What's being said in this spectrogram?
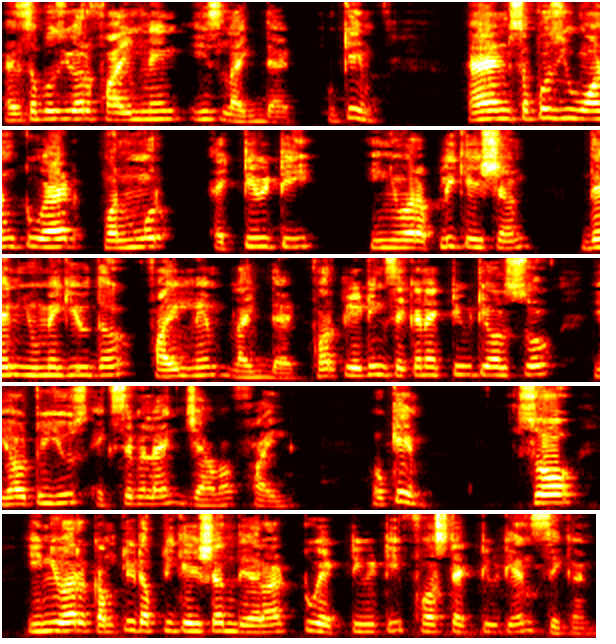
and suppose your file name is like that. Okay. And suppose you want to add one more activity in your application then you may give the file name like that. For creating second activity also you have to use XML and Java file. Okay. So in your complete application there are two activity first activity and second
